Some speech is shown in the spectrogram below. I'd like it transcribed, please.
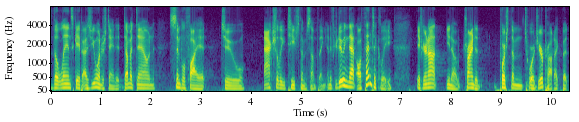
the landscape as you understand it, dumb it down, simplify it to actually teach them something. And if you're doing that authentically, if you're not, you know, trying to push them towards your product, but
